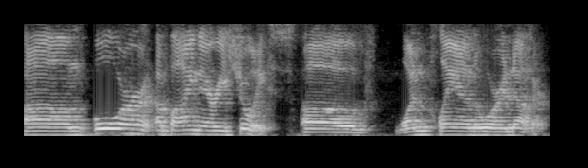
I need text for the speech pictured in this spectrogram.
um, or a binary choice of one plan or another,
